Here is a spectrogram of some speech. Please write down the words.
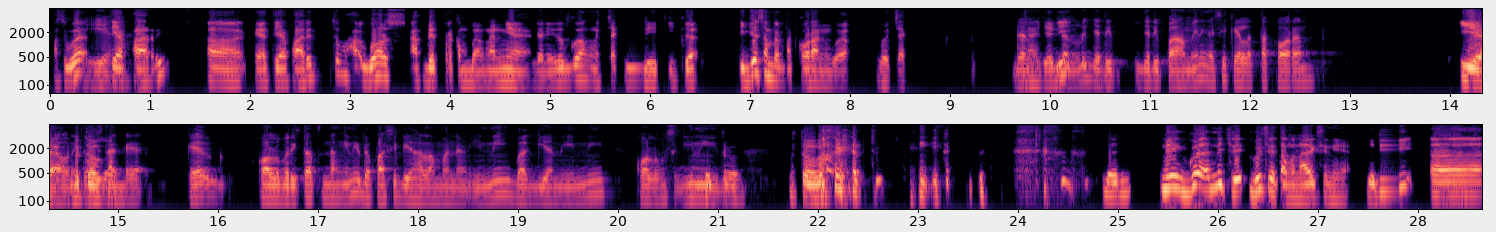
Maksud gue Iya. tiap hari uh, kayak tiap hari tuh gue harus update perkembangannya. Dan itu gue ngecek di tiga tiga sampai empat koran gue gue cek. Dan Nah, jadi- dan lu jadi jadi paham ini gak sih? Kayak letak koran? Iya tahun itu betul maksudnya kan kayak kayak kalau berita tentang ini udah pasti di halaman yang ini bagian ini kolom segini gitu. betul. Betul banget. Dan nih gue ini cerita, gue cerita menarik sini ya. Jadi eh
